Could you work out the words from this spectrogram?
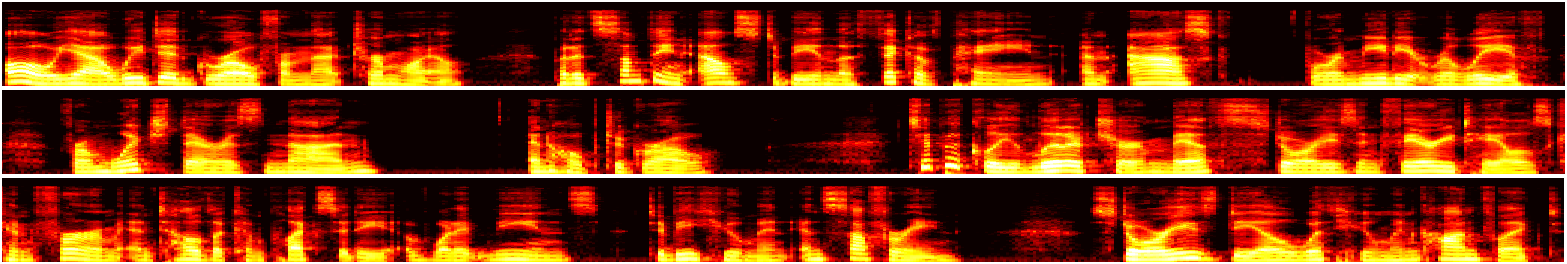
oh, yeah, we did grow from that turmoil. But it's something else to be in the thick of pain and ask for immediate relief from which there is none and hope to grow. Typically, literature, myths, stories, and fairy tales confirm and tell the complexity of what it means to be human and suffering. Stories deal with human conflict,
